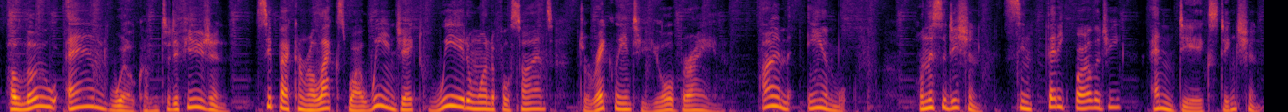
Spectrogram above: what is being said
Hello and welcome to Diffusion. Sit back and relax while we inject weird and wonderful science directly into your brain. I'm Ian Wolfe. On this edition, synthetic biology and de extinction.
